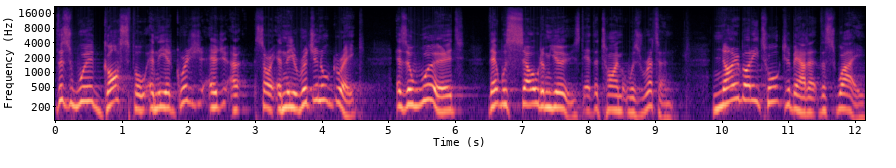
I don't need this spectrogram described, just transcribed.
This word gospel in the, uh, sorry, in the original Greek is a word that was seldom used at the time it was written. Nobody talked about it this way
